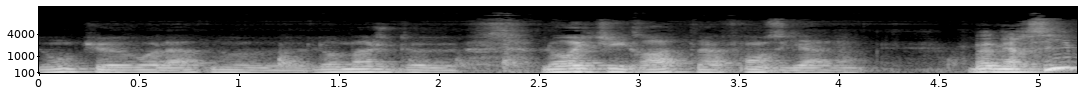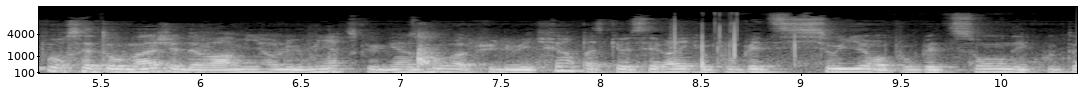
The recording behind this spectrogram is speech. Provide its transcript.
Donc euh, voilà, l'hommage de l'oreille qui gratte à France Gall. Ben merci pour cet hommage et d'avoir mis en lumière ce que Gainsbourg a pu lui écrire, parce que c'est vrai que Poupée de cire, Poupée de son, n'écoute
